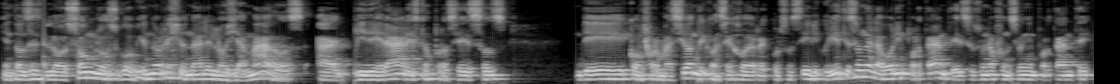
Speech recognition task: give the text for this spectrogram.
Entonces, lo, son los gobiernos regionales los llamados a liderar estos procesos de conformación del Consejo de Recursos Hídricos. Y esta es una labor importante, eso es una función importante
